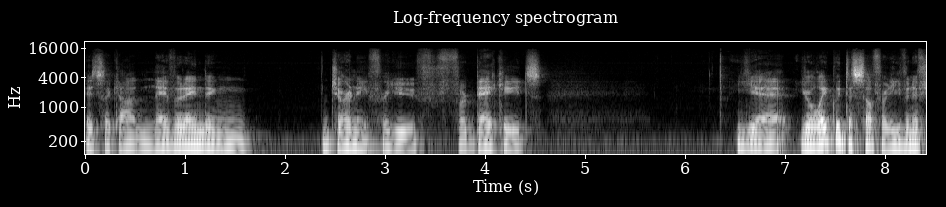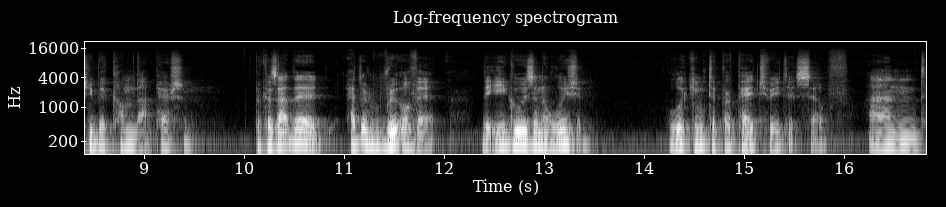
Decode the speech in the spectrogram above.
it's like a never-ending journey for you for decades, yeah, you're likely to suffer even if you become that person. Because at the at the root of it, the ego is an illusion looking to perpetuate itself. And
